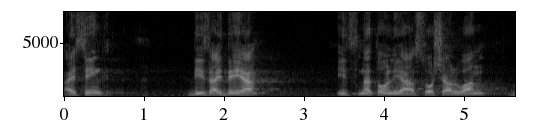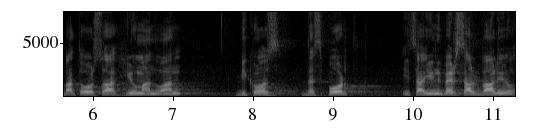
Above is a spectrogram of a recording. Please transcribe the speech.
I think this idea is not only a social one, but also a human one, because the sport is a universal value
